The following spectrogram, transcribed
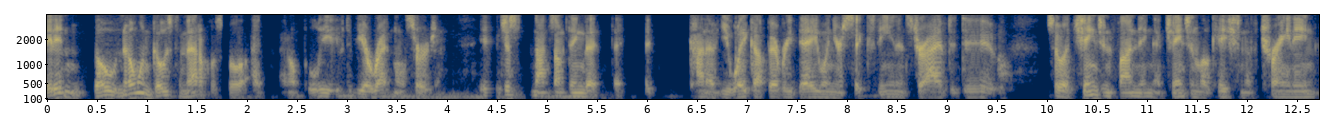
They didn't go, no one goes to medical school, I, I don't believe, to be a retinal surgeon. It's just not something that, that, that kind of you wake up every day when you're 16 and strive to do. So a change in funding, a change in location of training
